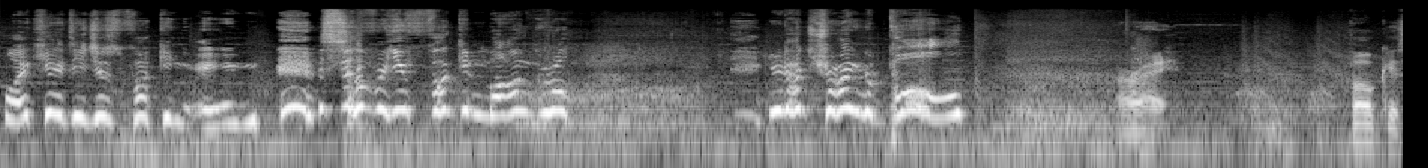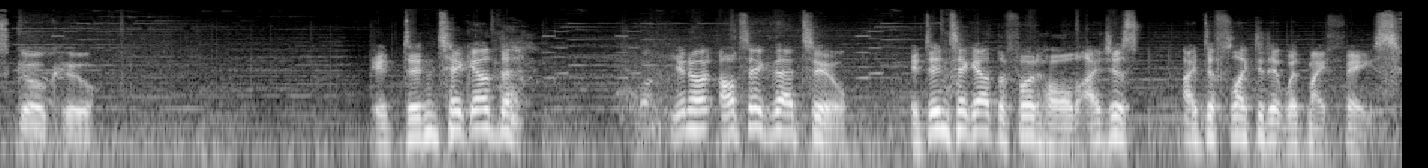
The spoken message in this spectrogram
Why can't he just fucking aim? Silver, you fucking mongrel! You're not trying to bowl! Alright. Focus, Goku. It didn't take out the. You know what? I'll take that too. It didn't take out the foothold. I just I deflected it with my face.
